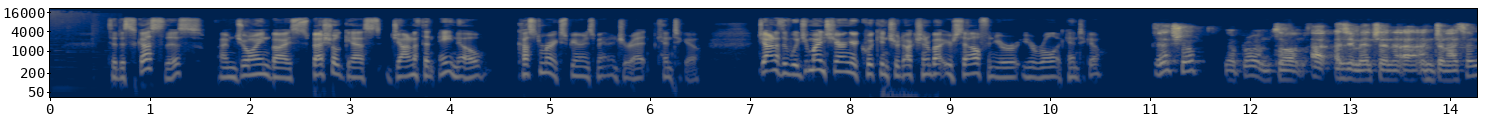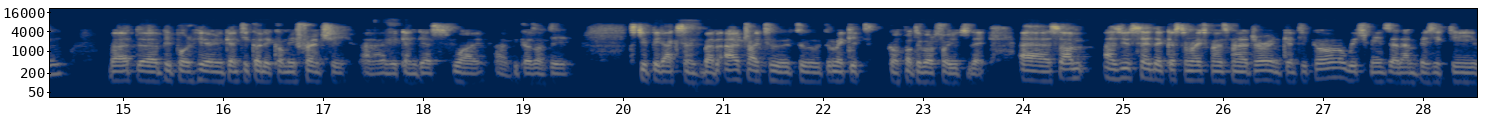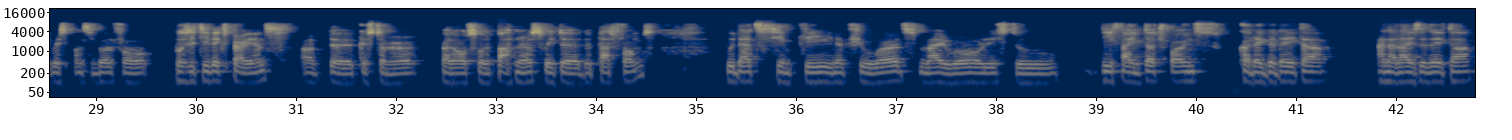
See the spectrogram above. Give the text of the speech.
To discuss this, I'm joined by special guest Jonathan Henault, Customer Experience Manager at Kentico. Jonathan, would you mind sharing a quick introduction about yourself and your, your role at Kentico? Yeah, sure. No problem. So, uh, as you mentioned, uh, I'm Jonathan, but uh, people here in Kentico, they call me Frenchy. And you can guess why, uh, because of the stupid accent, but I'll try to, to, to make it comfortable for you today. Uh, so I'm, as you said, the customer experience manager in Kentico, which means that I'm basically responsible for positive experience of the customer, but also the partners with the, the platforms. Put that simply in a few words, my role is to define touch points, collect the data, analyze the data,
